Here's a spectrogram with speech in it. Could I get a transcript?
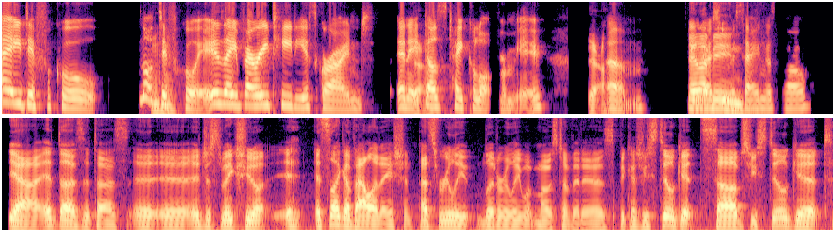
a difficult, not Mhm. difficult. It is a very tedious grind, and it Yeah. does take a lot from you. yeah. Um, And I as you were mean- saying as well. Yeah, it does. It does. It, it, it just makes you. It, it's like a validation. That's really, literally what most of it is because you still get subs, you still get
